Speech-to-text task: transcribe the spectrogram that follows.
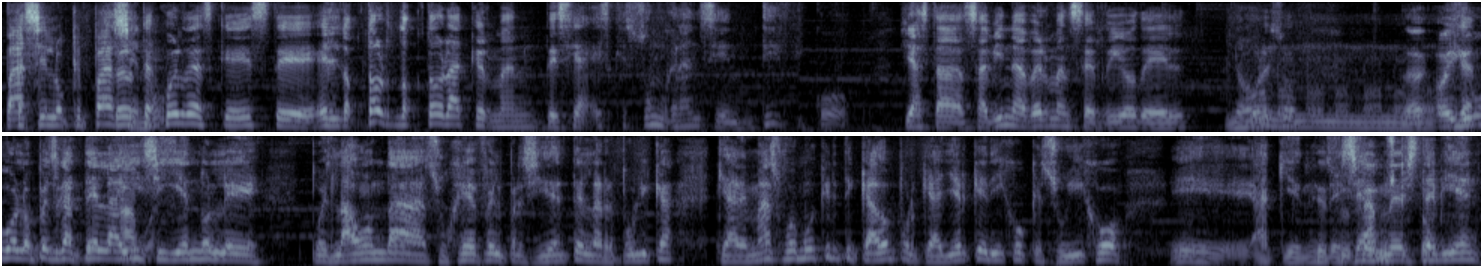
pase lo que pase. Pero te ¿no? acuerdas que este, el doctor, doctor Ackerman decía, es que es un gran científico. Y hasta Sabina Berman se rió de él. No, no, no, no, no, no. Ah, y Hugo López Gatel ahí siguiéndole pues la onda a su jefe, el presidente de la República, que además fue muy criticado porque ayer que dijo que su hijo, eh, a quien Jesús deseamos que esté bien,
